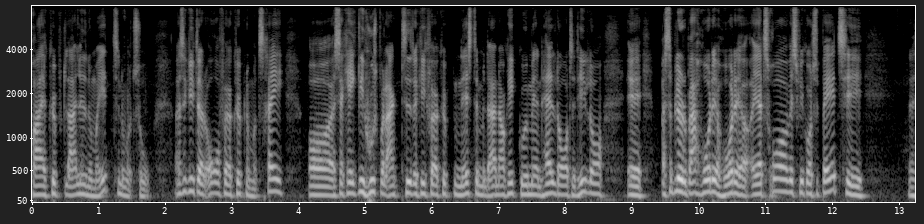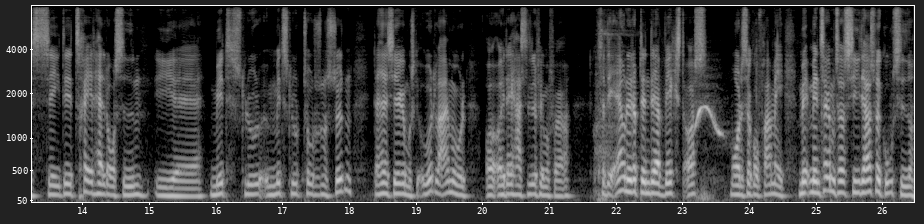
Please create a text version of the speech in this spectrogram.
fra jeg købte lejlighed nummer 1 til nummer 2. Og så gik der et år, før jeg købte nummer 3, Og altså, så kan jeg ikke lige huske, hvor lang tid der gik, før jeg købte den næste, men der er nok ikke gået mere end et halvt år til et helt år. Øh, og så blev det bare hurtigere og hurtigere. Og jeg tror, hvis vi går tilbage til, lad os se, det er tre et halvt år siden, i øh, midt, slut, midt slut 2017, der havde jeg cirka måske otte legemål, og, og i dag har jeg 45. Så det er jo netop den der vækst også, hvor det så går fremad. Men, men så kan man så også sige, at det har også været gode tider.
